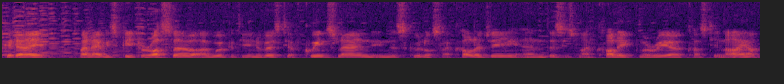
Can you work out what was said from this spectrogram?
Good day, my name is Pieter Rossouw. I work at the University of Queensland in the School of Psychology and this is my colleague Maria Kostyanaya.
